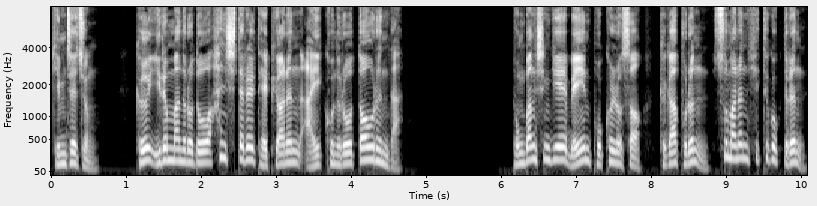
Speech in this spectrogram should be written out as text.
김재중. 그 이름만으로도 한 시대를 대표하는 아이콘으로 떠오른다. 동방신기의 메인 보컬로서 그가 부른 수많은 히트곡들은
